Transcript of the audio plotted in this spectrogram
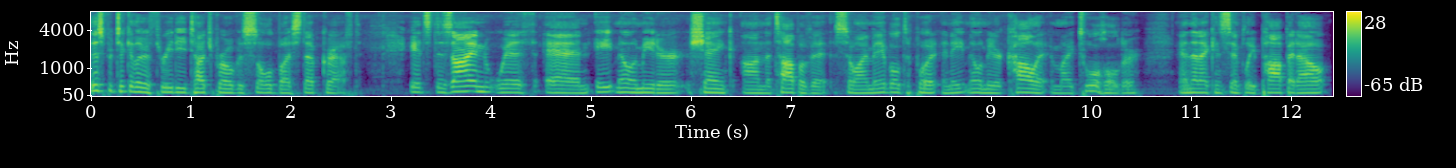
This particular 3D Touch Probe is sold by Stepcraft. It's designed with an 8 millimeter shank on the top of it, so I'm able to put an 8 millimeter collet in my tool holder and then I can simply pop it out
